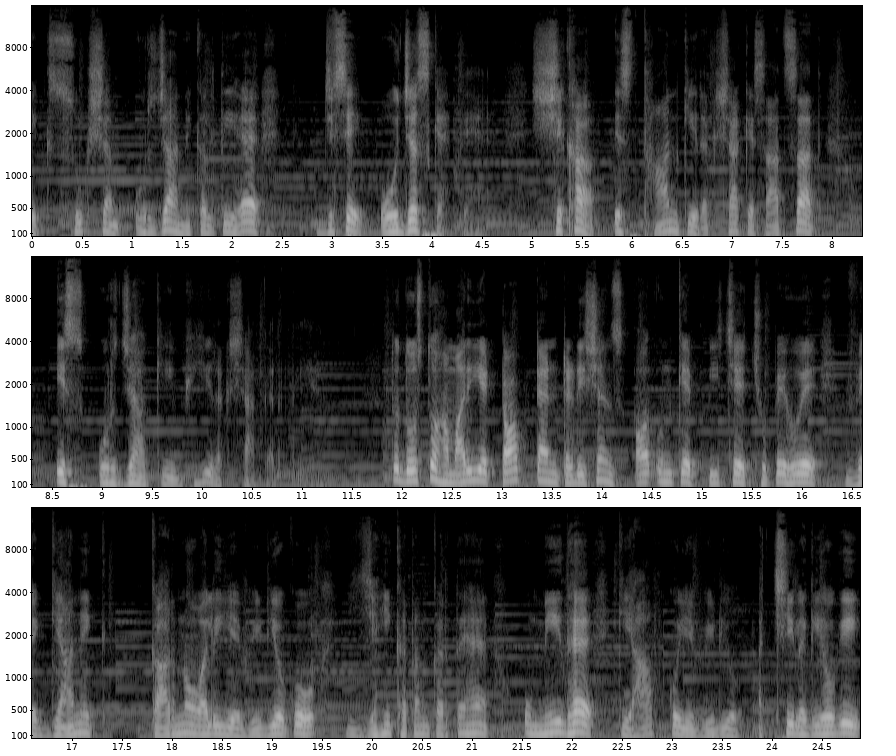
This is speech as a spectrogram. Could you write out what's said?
एक सूक्ष्म ऊर्जा निकलती है जिसे ओजस कहते हैं। शिखा इस स्थान की रक्षा के साथ साथ इस ऊर्जा की भी रक्षा करती है। तो दोस्तों, हमारी ये टॉप टेन ट्रेडिशंस और उनके पीछे छुपे हुए वैज्ञानिक कारणों वाली ये वीडियो को यहीं ख़त्म करते हैं। उम्मीद है कि आपको ये वीडियो अच्छी लगी होगी।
